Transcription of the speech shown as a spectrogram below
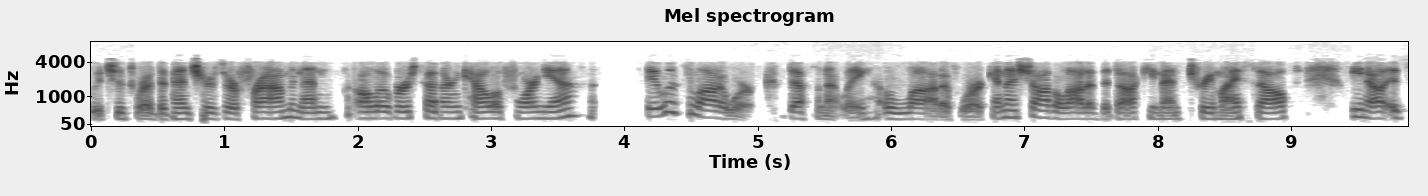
which is where the ventures are from, and then all over Southern California. It was a lot of work, definitely a lot of work. And I shot a lot of the documentary myself. You know, it's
